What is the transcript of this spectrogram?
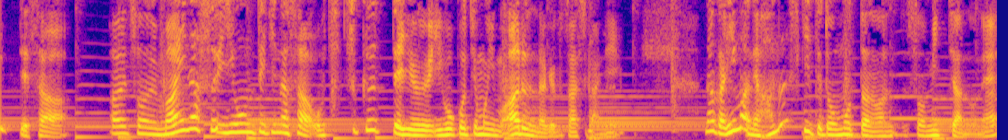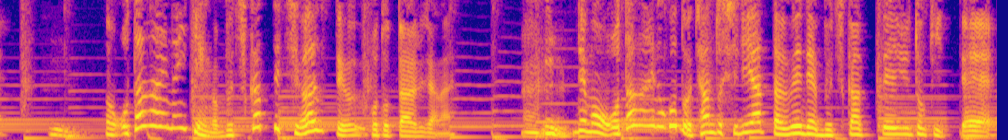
いってさ、あれ、そのね、マイナスイオン的なさ、落ち着くっていう居心地も今あるんだけど、確かに。なんか今ね、話聞いてて思ったのは、そう、みっちゃんのね、うん。お互いの意見がぶつかって違うっていうことってあるじゃない？うん。うん。でも、お互いのことをちゃんと知り合った上でぶつかっている時って、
